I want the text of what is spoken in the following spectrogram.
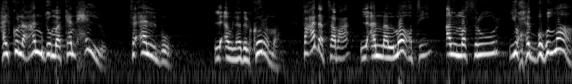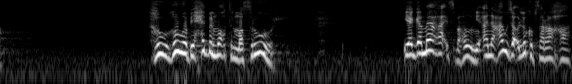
هيكون عنده مكان حلو في قلبه لأولاد الكرمة. في عدد سبعة لأن المعطي المسرور يحبه الله. هو هو بيحب المعطي المسرور. يا جماعة اسمعوني أنا عاوز أقول لكم بصراحة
